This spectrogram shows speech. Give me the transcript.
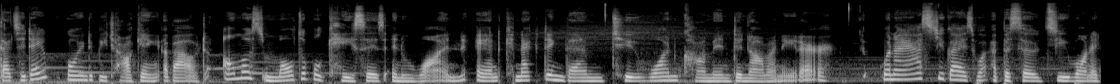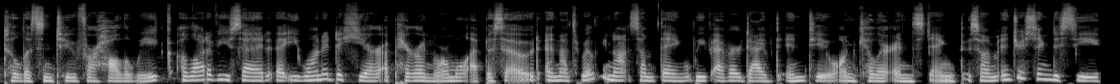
that today we're going to be talking about almost multiple cases in one and connecting them to one common denominator. When I asked you guys what episodes you wanted to listen to for Halloween, a lot of you said that you wanted to hear a paranormal episode, and that's really not something we've ever dived into on Killer Instinct. So I'm interested to see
